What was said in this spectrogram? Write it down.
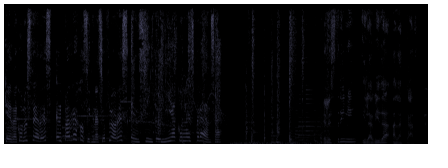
Queda con ustedes el Padre José Ignacio Flores en sintonía con la esperanza. El streaming y la vida a la carta.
